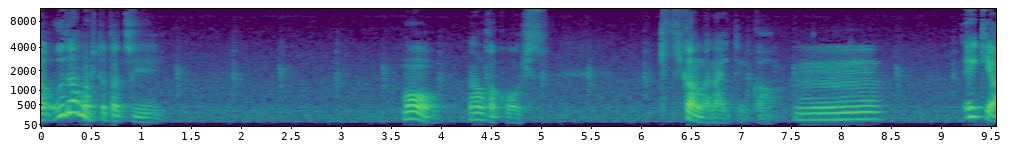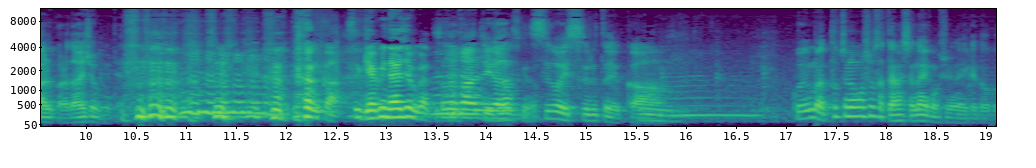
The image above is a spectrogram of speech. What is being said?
だから宇田の人たちもなんかこうひ危機感がないというかうん。駅あるから大丈夫みたいな。なんか逆に大丈夫かって。その感じがすごいするというか、うん。これ今土地の面白さって話じゃないかもしれないけど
